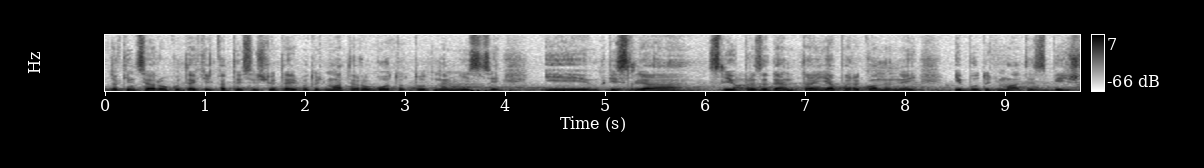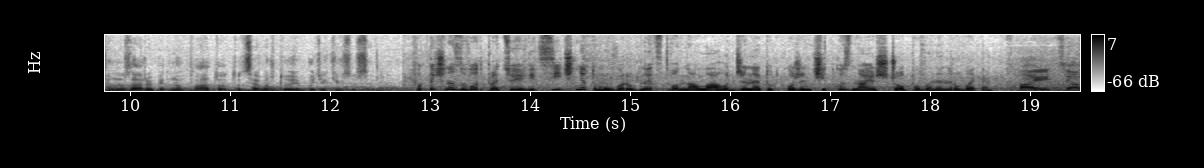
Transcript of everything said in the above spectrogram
до кінця року декілька тисяч людей будуть мати роботу тут на місці, і після слів президента я переконаний і будуть мати збільшену заробітну плату, то це вартує будь-яких зусиль. Фактично завод працює від січня, тому виробництво налагоджене. Тут кожен чітко знає, що повинен робити. спаються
